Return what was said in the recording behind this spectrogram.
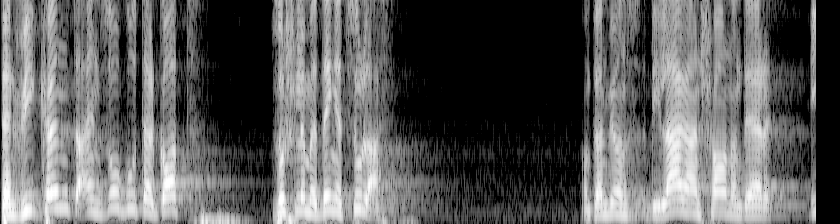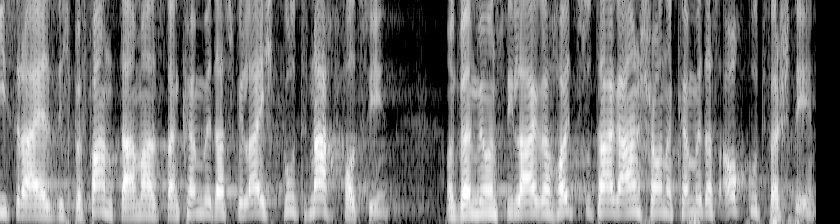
Denn wie könnte ein so guter Gott so schlimme Dinge zulassen? Und wenn wir uns die Lage anschauen, in der Israel sich befand damals, dann können wir das vielleicht gut nachvollziehen. Und wenn wir uns die Lage heutzutage anschauen, dann können wir das auch gut verstehen.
